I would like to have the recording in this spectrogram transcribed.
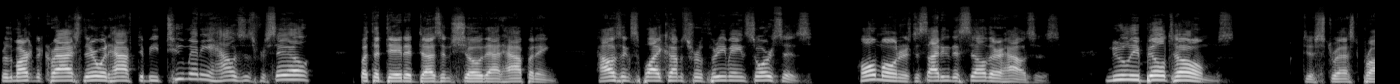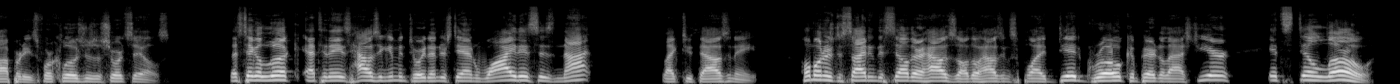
For the market to crash, there would have to be too many houses for sale, but the data doesn't show that happening. Housing supply comes from three main sources homeowners deciding to sell their houses, newly built homes, distressed properties, foreclosures, or short sales. Let's take a look at today's housing inventory to understand why this is not like 2008. Homeowners deciding to sell their houses, although housing supply did grow compared to last year, it's still low.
